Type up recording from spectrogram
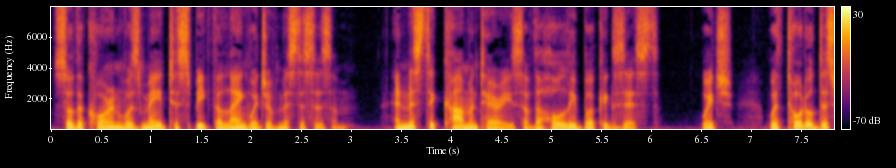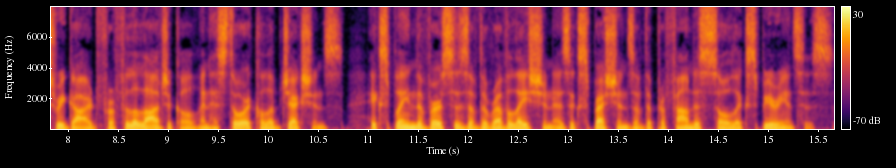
so the Koran was made to speak the language of mysticism, and mystic commentaries of the Holy Book exist, which, with total disregard for philological and historical objections, explain the verses of the Revelation as expressions of the profoundest soul experiences.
